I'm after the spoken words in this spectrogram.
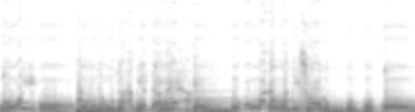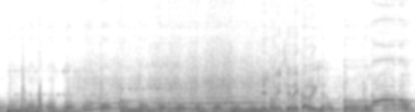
Oye, ¿a ti te gusta la miel de abeja? ¿Cómo para para ti solo? El 13 de Carrila. ¡Claro!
